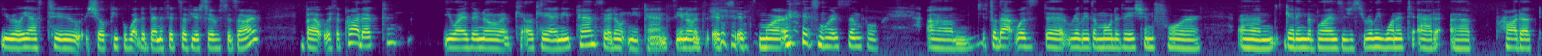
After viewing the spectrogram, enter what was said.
you really have to show people what the benefits of your services are. But with a product, you either know like okay, I need pants or I don't need pants. You know, it's it's it's more it's more simple. Um, so that was the really the motivation for um, getting the blinds. I just really wanted to add a product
